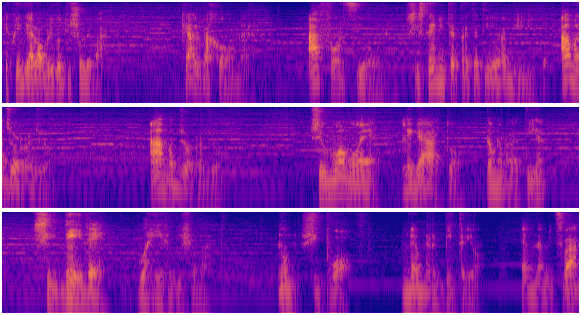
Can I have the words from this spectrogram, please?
E quindi ha l'obbligo di sollevarlo. Calva Homer, a forziori, sistema interpretativo rabbinico, a maggior ragione, a maggior ragione, se un uomo è legato da una malattia, si deve guarire di Shabbat, non si può. Non è un arbitrio, è una mitzvah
